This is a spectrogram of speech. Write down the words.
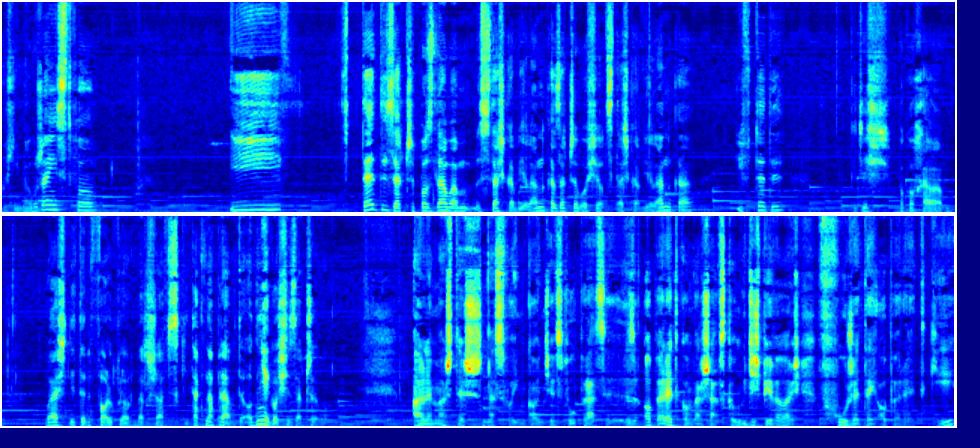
później małżeństwo i wtedy poznałam Staśka Wielanka, zaczęło się od Staśka Wielanka i wtedy gdzieś pokochałam właśnie ten folklor warszawski. Tak naprawdę od niego się zaczęło. Ale masz też na swoim koncie współpracę z operetką warszawską, gdzie śpiewałaś w chórze tej operetki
